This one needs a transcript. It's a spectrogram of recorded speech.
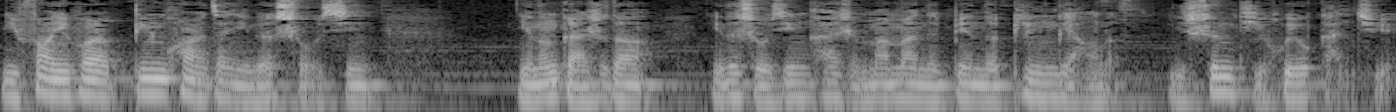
你放一块冰块在你的手心，你能感受到你的手心开始慢慢的变得冰凉了，你身体会有感觉。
